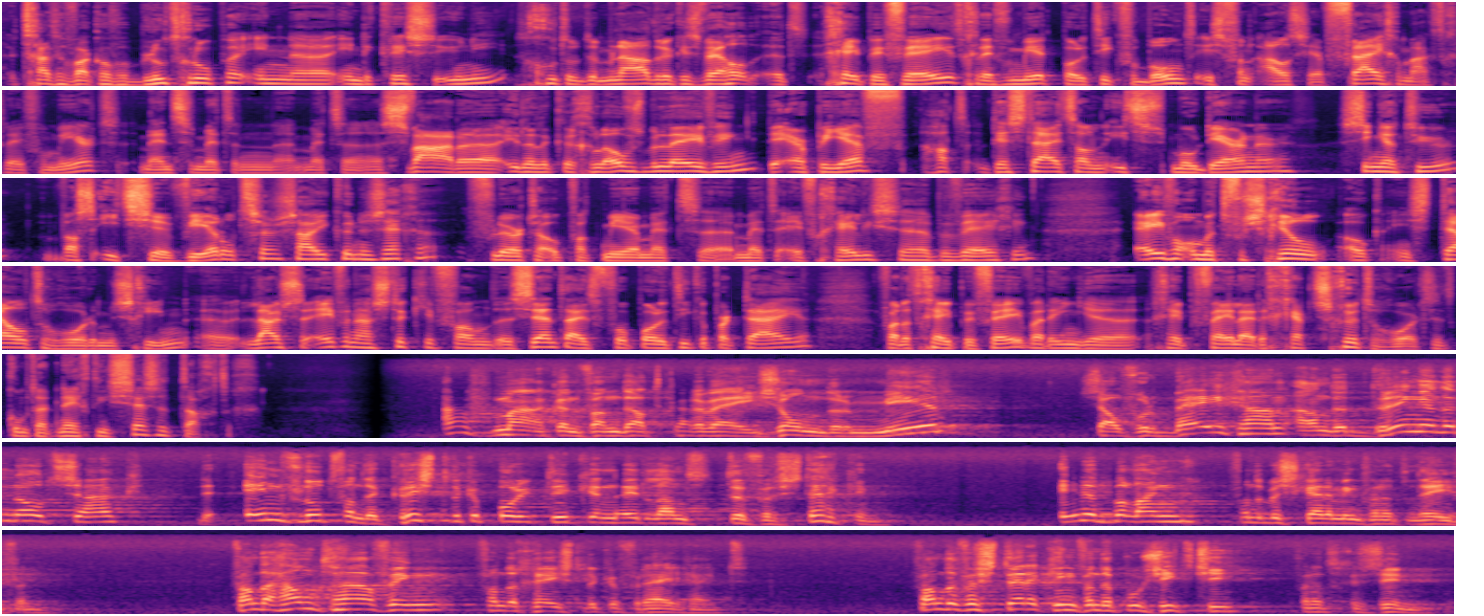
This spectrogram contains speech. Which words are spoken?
Het gaat heel vaak over bloedgroepen in, in de ChristenUnie. Goed op de benadruk is wel het GPV, het Gereformeerd Politiek Verbond, is van oudsher vrijgemaakt gereformeerd. Mensen met een, met een zware innerlijke geloofsbeleving. De RPF had destijds al een iets moderner signatuur. Was ietsje wereldser, zou je kunnen zeggen. Flirte ook wat meer met, uh, met de evangelische beweging. Even om het verschil ook in stijl te horen misschien. Uh, luister even naar een stukje van de zendheid voor politieke partijen van het GPV... waarin je GPV-leider Gert Schutte hoort. Het komt uit 1986. Afmaken van dat karwei zonder meer... zou voorbijgaan aan de dringende noodzaak... de invloed van de christelijke politiek in Nederland te versterken in het belang van de bescherming van het leven. Van de handhaving van de geestelijke vrijheid. Van de versterking van de positie van het gezin.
